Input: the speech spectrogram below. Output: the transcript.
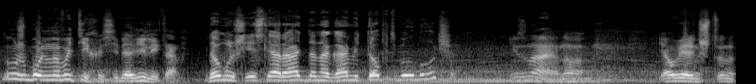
Ну уж больно вы тихо себя вели там. Думаешь, если орать да ногами топать было бы лучше? Не знаю, но я уверен, что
